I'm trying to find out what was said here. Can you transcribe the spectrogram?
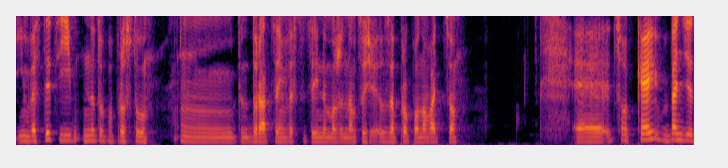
inwestycji, no to po prostu mm, ten doradca inwestycyjny może nam coś zaproponować, co co ok, będzie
